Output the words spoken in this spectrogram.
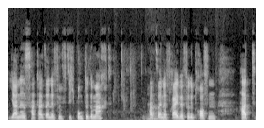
Jannis hat halt seine 50 Punkte gemacht ja. hat seine Freiwürfe getroffen, hat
